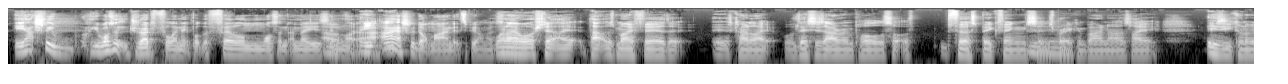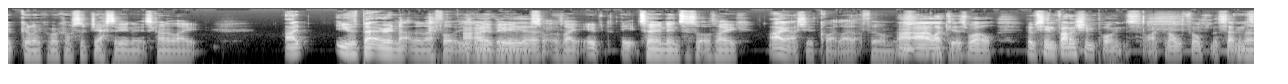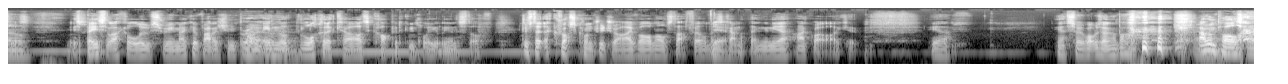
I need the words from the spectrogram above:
He actually he wasn't dreadful in it, but the film wasn't amazing. Oh, like he- I, I actually don't mind it to be honest. When I watched it, I, that was my fear that it was kind of like, well, this is Aaron Paul's sort of first big thing since Yeah. Breaking Bad, and I was like, is he gonna gonna come across as Jesse? And it's kind of like, I he was better in that than I thought he was I to be. And yeah. sort of like it, it turned into sort of like I actually quite like that film. I, I like it as well. Have you seen Vanishing Points, like an old film from the seventies? No. It's basically like a loose remake of Vanishing Point, Right, even okay. though the look of the cars copied completely and stuff. Just a, a cross country drive, almost that film, this Yeah. kind of thing. And yeah, I quite like it. Yeah, yeah. So what was I on about? Aaron Paul.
